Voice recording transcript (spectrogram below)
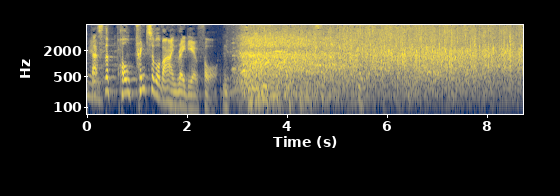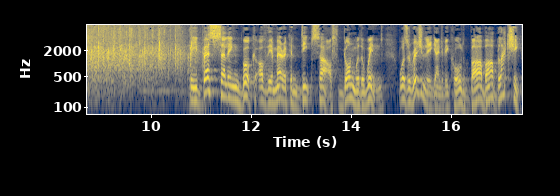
That's the whole principle behind Radio 4. The best-selling book of the American Deep South, Gone with the Wind, was originally going to be called Baa Baa Black Sheep.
